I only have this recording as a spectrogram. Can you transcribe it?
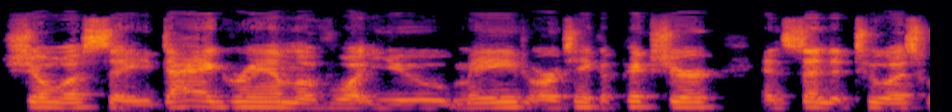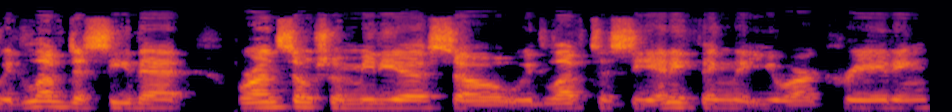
show us a diagram of what you made or take a picture and send it to us. We'd love to see that. We're on social media, so we'd love to see anything that you are creating.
